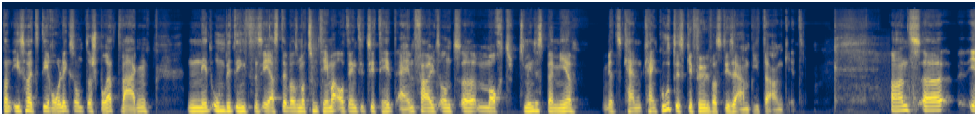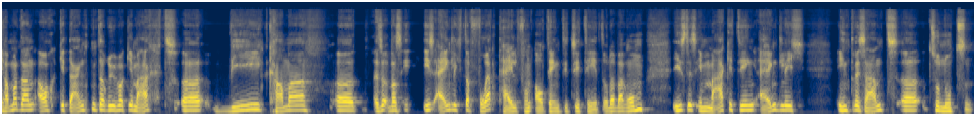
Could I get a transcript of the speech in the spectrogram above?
dann ist halt die Rolex und der Sportwagen nicht unbedingt das erste, was mir zum Thema Authentizität einfällt und äh, macht zumindest bei mir jetzt kein, kein gutes Gefühl, was diese Anbieter angeht. Und äh, ich habe mir dann auch Gedanken darüber gemacht, äh, wie kann man äh, also was ist eigentlich der Vorteil von Authentizität oder warum ist es im Marketing eigentlich interessant äh, zu nutzen?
